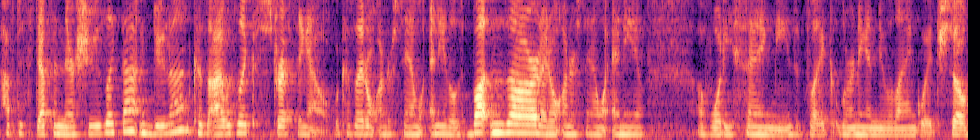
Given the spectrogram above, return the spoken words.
have to step in their shoes like that and do that. Because I was like stressing out because I don't understand what any of those buttons are and I don't understand what any of what he's saying means. It's like learning a new language. So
